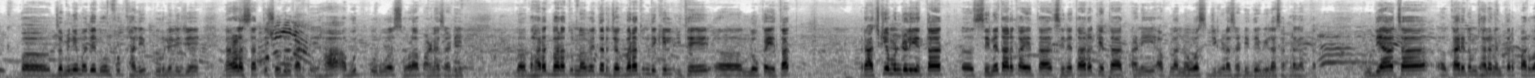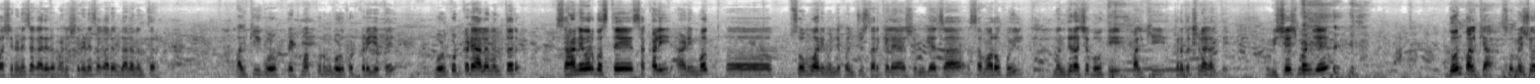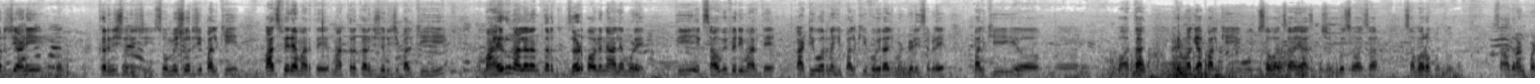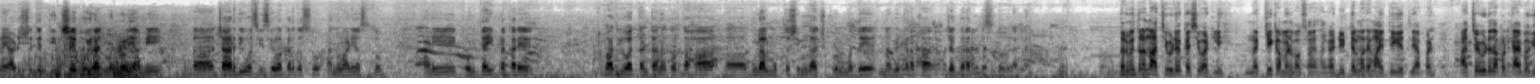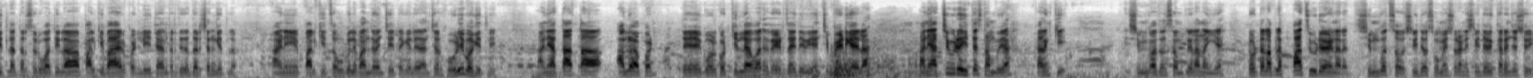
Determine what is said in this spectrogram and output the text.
जमिनीमध्ये दोन फूट खाली पुरलेले जे नारळ असतात ते शोधून काढते. हा अभूतपूर्व सोहळा पाहण्यासाठी ब- भारतभरातून नव्हे तर जगभरातून देखील इथे लोक येतात. राजकीय मंडळी येतात सिनेतारका येतात सिनेतारक येतात आणि आपला नवस जिंकण्यासाठी देवीला साकडा घालतात. उद्याचा कार्यक्रम झाल्यानंतर परवा शिरणेचा कार्यक्रम आणि शिरणेचा कार्यक्रम झाल्यानंतर पालखी गोळ पेटमापकडून गोळकोटकडे येते. गोळकोटकडे आल्यानंतर सहानेवर बसते सकाळी आणि मग सोमवारी म्हणजे पंचवीस तारखेला या शिमग्याचा समारोप होईल. मंदिराच्या भोवती पालखी प्रदक्षिणा घालते. विशेष म्हणजे दोन पालख्या सोमेश्वरची आणि करंजेश्वरीची सोमेश्वरची पालखी पाच फेऱ्या मारते. मात्र करंजेश्वरीची पालखी ही माहेरून आल्यानंतर जड पावल्याने आल्यामुळे ती एक सहावी फेरी मारते. काठीवरनं ही पालखी भोईराज मंडळी सगळे पालखी वाहतात आणि मग या पालखी उत्सवाचा या शिमगोत्सवाचा समारोप होतो. साधारणपणे अडीचशे ते तीनशे भोईराज मंडळी आम्ही चार दिवस ही सेवा करत असतो अनवाणी असतो आणि कोणत्याही प्रकारे वादविवाद तंटा न करता हा गुलालमुक्त शिमगा चिपळूणमध्ये नव्हे तर आता जगभरात प्रसिद्ध होऊ लागला आहे. तर मित्रांनो आजची व्हिडिओ कशी वाटली? नक्की कमेंट बॉक्समध्ये सांगा. डिटेलमध्ये माहिती घेतली आपण. आजच्या व्हिडिओत आपण काय बघितलं? तर सुरुवातीला पालखी बाहेर पडली त्यानंतर तिथं दर्शन घेतलं. आणि पालखी चौगुले बांधवांच्या इथे गेले त्यांच्यावर होळी बघितली. आणि आता आता आलो आपण. ते गोळकोट किल्ल्यावर रेडजाई देवी यांची भेट घ्यायला. आणि आजची व्हिडिओ इथेच थांबूया. कारण की शिमगो अजून संपलेला नाही आहे टोटल आपल्या पाच व्हिडिओ येणार आहेत. शिमगोत्सव श्रीदेव सोमेश्वर आणि श्रीदेवी करंजेश्वरी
